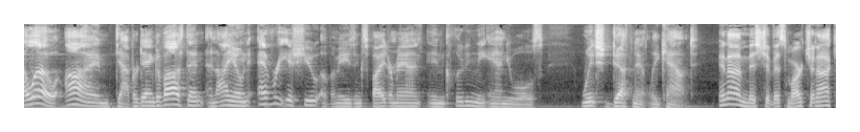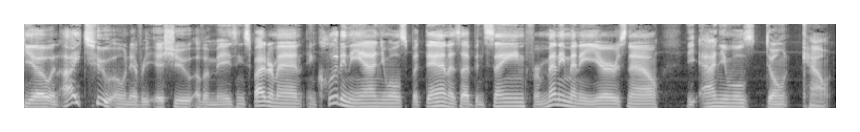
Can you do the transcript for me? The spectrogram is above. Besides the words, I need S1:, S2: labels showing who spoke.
S1: Hello, I'm Dapper Dan Gvozden, and I own every issue of Amazing Spider Man, including the annuals, which definitely count.
S2: And I'm mischievous Mark Ginocchio, and I too own every issue of Amazing Spider Man, including the annuals. But Dan, as I've been saying for many, many years now, the annuals don't count.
